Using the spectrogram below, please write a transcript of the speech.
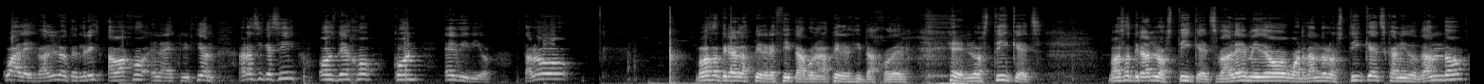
cuál es, ¿vale? Lo tendréis abajo en la descripción. Ahora sí que sí, os dejo con el vídeo. Hasta luego. Vamos a tirar las piedrecitas, bueno, las piedrecitas, joder, los tickets. Vamos a tirar los tickets, ¿vale? Me he ido guardando los tickets que han ido dando.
